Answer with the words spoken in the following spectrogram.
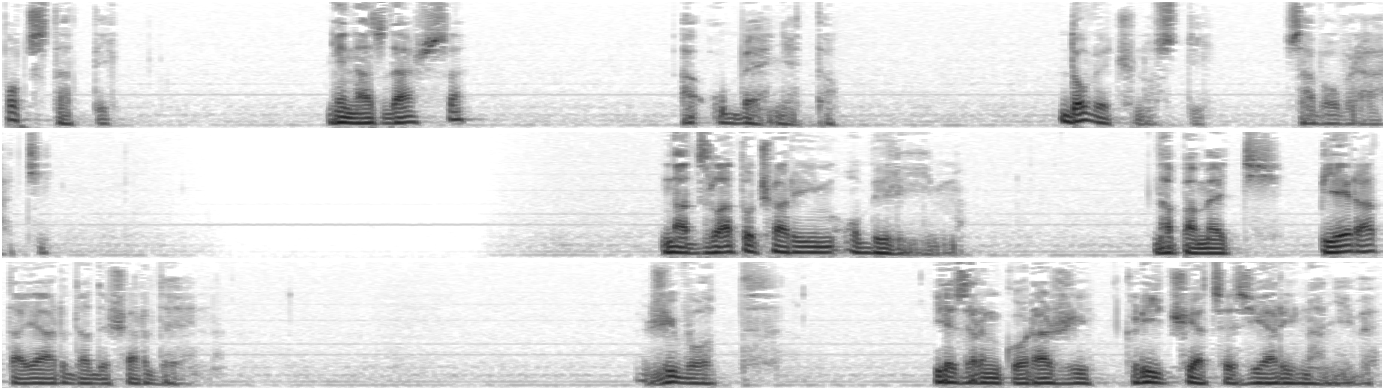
podstaty. Nenazdáš sa a ubehne to. Do väčšnosti sa vo vráti. Nad zlatočarým obilím na pamäť Piera Tajarda de Chardin. Život je zrnko raži, klíčiace z jary na nive.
